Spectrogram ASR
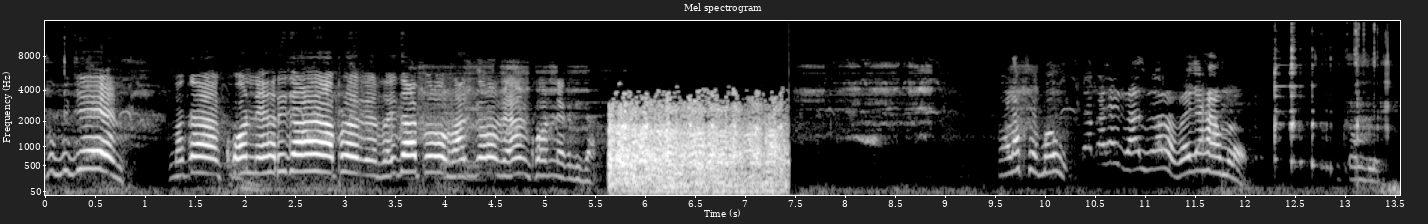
સુખીજી નકા ખોન ને હરી જાય આપણે રહી જાય પેલો રાજ કરો રહેણ ખોન ને કરી જાય. કડક છે બહુ. રાજ કરો રહી જાય હમણાં. કમ્પ્લીટ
